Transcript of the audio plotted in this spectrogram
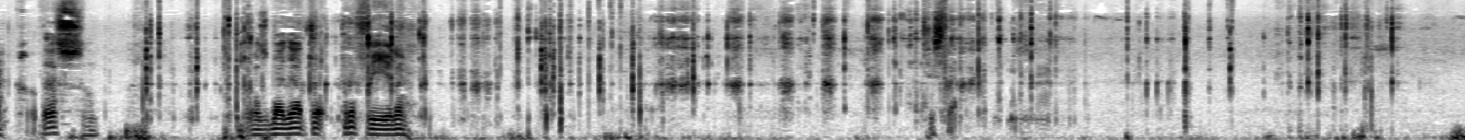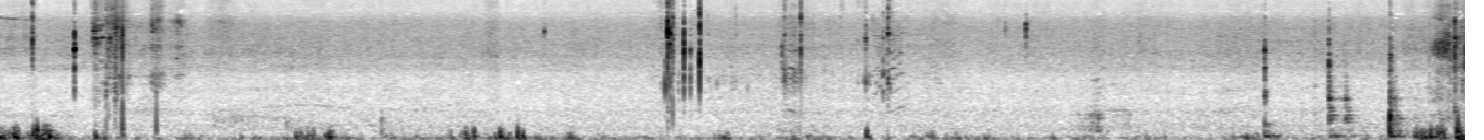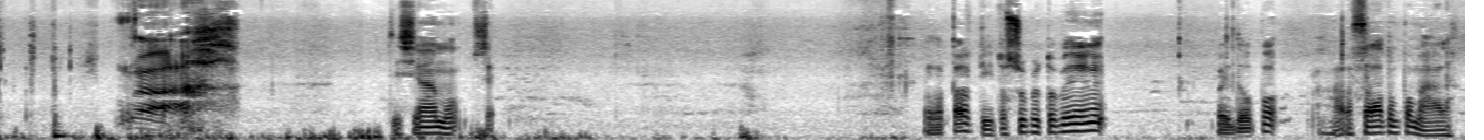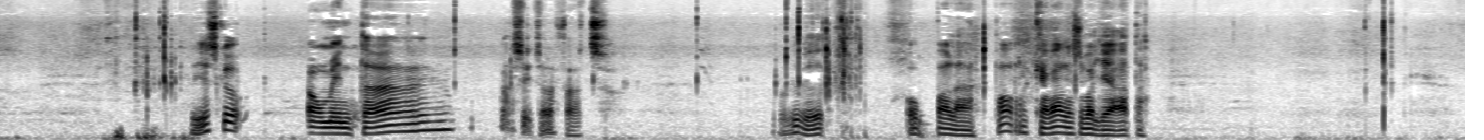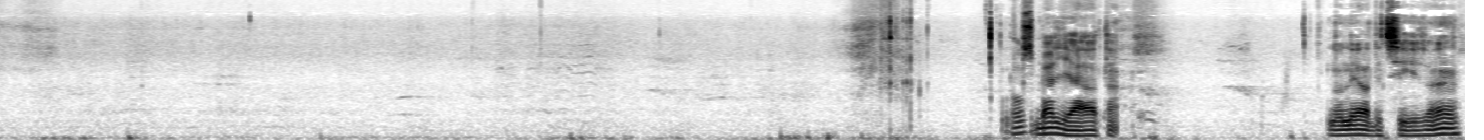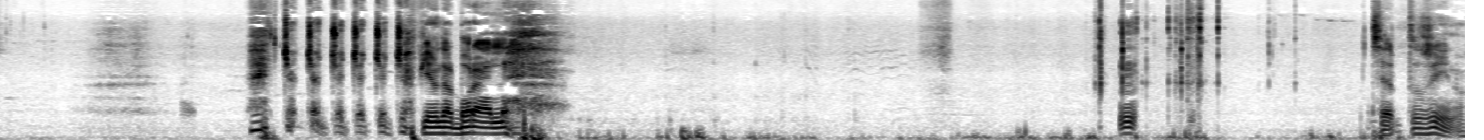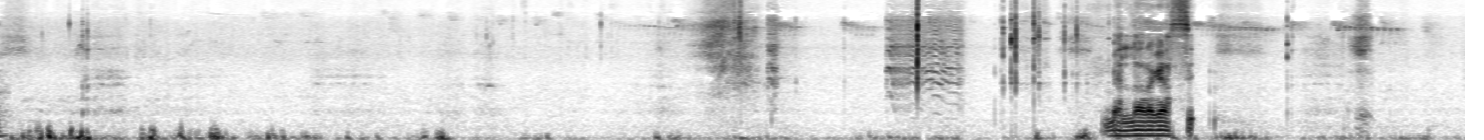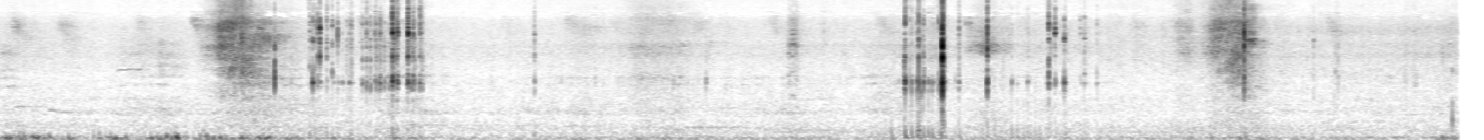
ecco adesso ho sbagliato profilo. Ci sta Ci siamo? Sì. Era partito subito bene, poi dopo ha rassalato un po' male. Riesco a aumentare? Ma sì, ce la faccio. Vedete? Oppala, porca valla sbagliata. L'ho sbagliata. Non era deciso, eh? Eh, già, già, già, già, già, già, pieno di alborelle. Mm. Certosino. Bella ragazzi.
